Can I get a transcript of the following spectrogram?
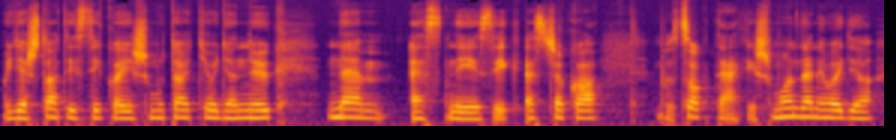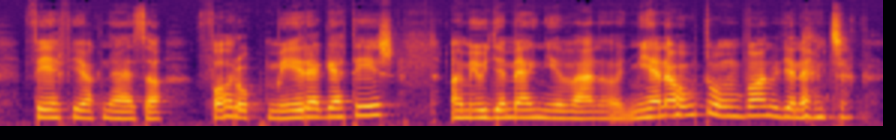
ugye statisztika is mutatja, hogy a nők nem ezt nézik. Ezt csak a, szokták is mondani, hogy a férfiaknál ez a farok méregetés, ami ugye megnyilvánul, hogy milyen autón van, ugye nem csak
